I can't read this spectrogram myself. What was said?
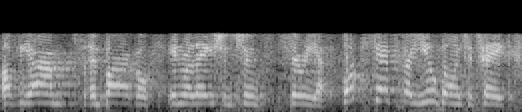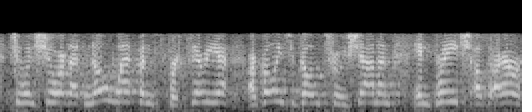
of the arms embargo in relation to Syria. What steps are you going to take to ensure that no weapons for Syria are going to go through Shannon in breach of our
